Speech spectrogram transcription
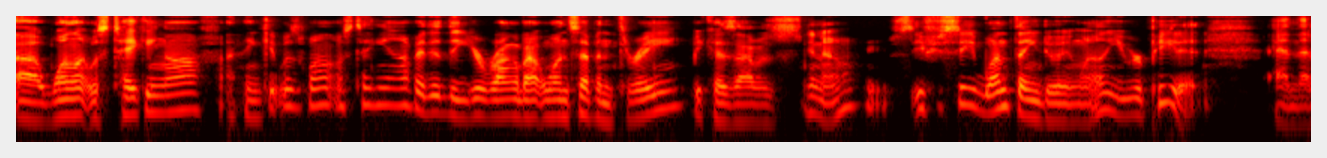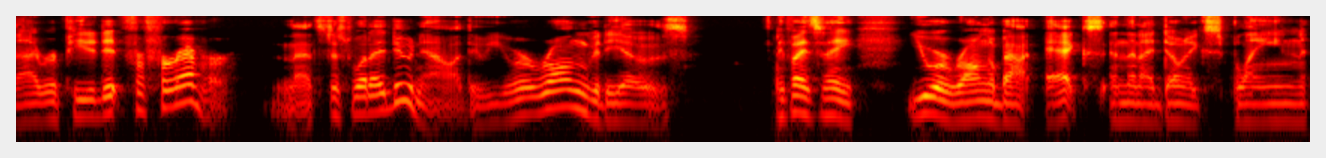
uh, while it was taking off, I think it was while it was taking off, I did the you're wrong about 173 because I was, you know, if you see one thing doing well, you repeat it. And then I repeated it for forever. And that's just what I do now. I do you are wrong videos. If I say you are wrong about X and then I don't explain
